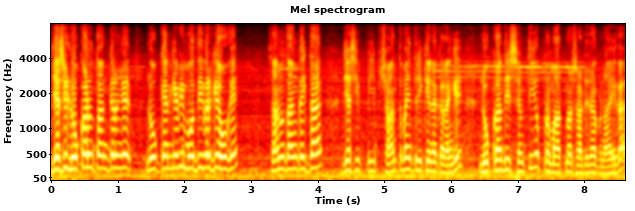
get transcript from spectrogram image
ਜੇ ਅਸੀਂ ਲੋਕਾਂ ਨੂੰ ਤੰਗ ਕਰਾਂਗੇ, ਲੋਕ ਕਹਿਣਗੇ ਵੀ ਮੋਦੀ ਵਰਗੇ ਹੋ ਗਏ। ਸਾਨੂੰ ਤੰਗ ਕੀਤਾ ਜੇ ਅਸੀਂ ਪੀ- ਸ਼ਾਂਤਮਈ ਤਰੀਕੇ ਨਾਲ ਕਰਾਂਗੇ ਲੋਕਾਂ ਦੀ ਸਿਮਤੀ ਉਹ ਪ੍ਰਮਾਤਮਾ ਸਾਡੇ ਨਾਲ ਬਣਾਏਗਾ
